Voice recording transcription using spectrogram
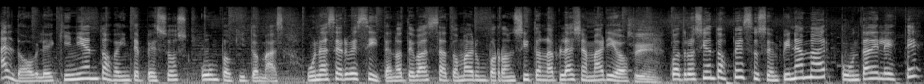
al doble, 520 pesos, un poquito más. Una cervecita, ¿no te vas a tomar un porroncito en la playa, Mario? Sí. 400 pesos en Pinamar, Punta del Este,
